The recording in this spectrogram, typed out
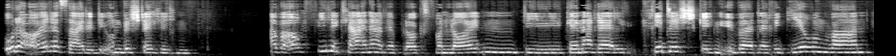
oder eure Seite, die Unbestechlichen. Aber auch viele kleinere Blogs von Leuten, die generell kritisch gegenüber der Regierung waren,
